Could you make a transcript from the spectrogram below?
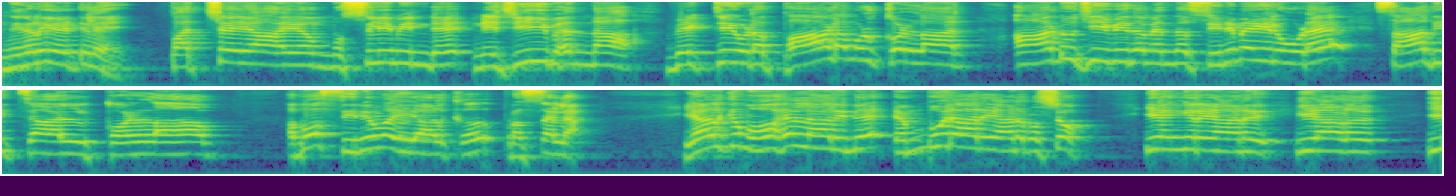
നിങ്ങൾ കേട്ടില്ലേ? പച്ചയായ മുസ്ലിമിന്റെ നജീബ് എന്ന വ്യക്തിയുടെ പാഠം ഉൾക്കൊള്ളാൻ ആടുജീവിതം എന്ന സിനിമയിലൂടെ സാധിച്ചാൽ കൊള്ളാം. അപ്പോ സിനിമ ഇയാൾക്ക് പ്രശ്നമല്ല. ഇയാൾക്ക് മോഹൻലാലിന്റെ എമ്പുരാനെയാണ് പ്രശ്നം. എങ്ങനെയാണ് ഇയാൾ ഈ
